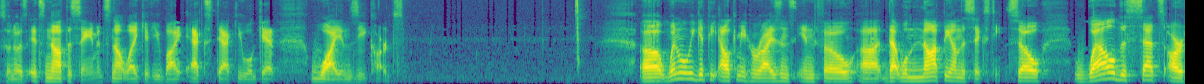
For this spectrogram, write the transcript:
So no, it's not the same. It's not like if you buy X deck, you will get Y and Z cards. Uh, when will we get the Alchemy Horizons info? Uh, that will not be on the 16th. So while the sets are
